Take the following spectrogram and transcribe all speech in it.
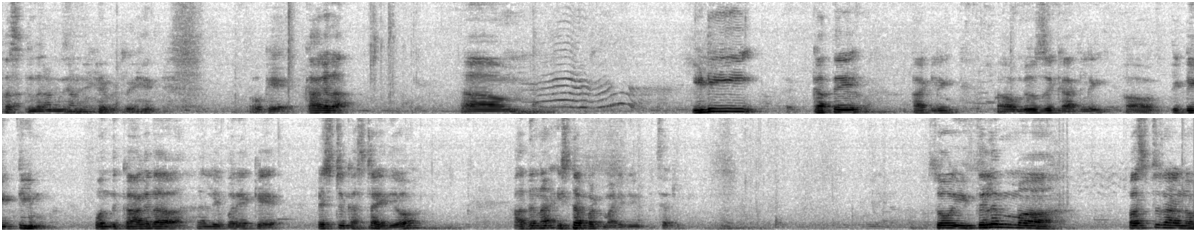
ಫಸ್ಟ್ ನನ್ನ ಹೇಳ್ಬಿಟ್ರಿ. ಓಕೆ, ಕಾಗದ. ಇಡೀ ಕತೆ ಆಗಲಿ ಮ್ಯೂಸಿಕ್ ಆಗಲಿ ಇಡೀ ಟೀಮ್ ಒಂದು ಕಾಗದ ಅಲ್ಲಿ ಬರೆಯೋಕ್ಕೆ ಎಷ್ಟು ಕಷ್ಟ ಇದೆಯೋ ಅದನ್ನು ಇಷ್ಟಪಟ್ಟು ಮಾಡಿದ್ದೀವಿ ಪಿಕ್ಚರ್ ಸೊ ಈ ಫಿಲಮ್ ಫಸ್ಟ್ ನಾನು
